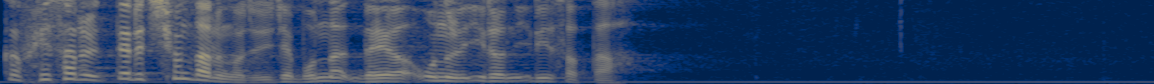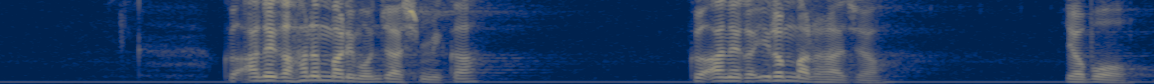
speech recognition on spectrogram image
그 회사를 때려치운다는 거죠. 이제 못 나 내가 오늘 이런 일이 있었다. 그 아내가 하는 말이 뭔지 아십니까? 그 아내가 이런 말을 하죠. 여보,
